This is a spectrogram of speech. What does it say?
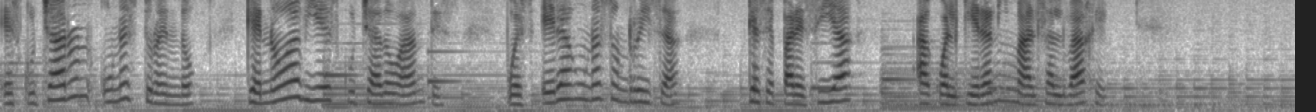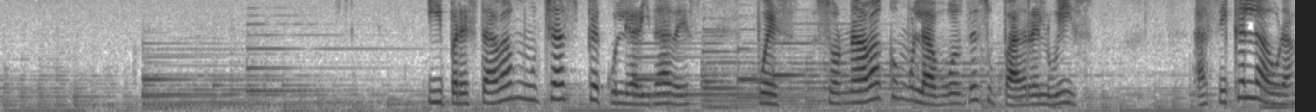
escucharon un estruendo que no había escuchado antes, pues era una sonrisa que se parecía a cualquier animal salvaje. Y prestaba muchas peculiaridades, pues sonaba como la voz de su padre Luis. Así que Laura,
